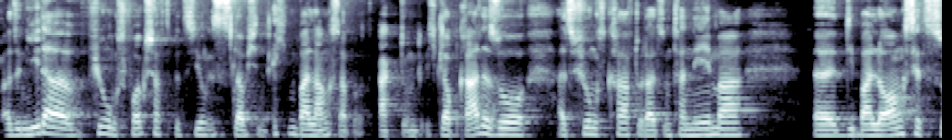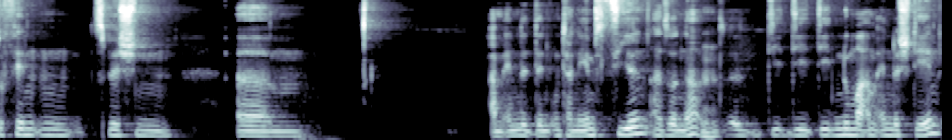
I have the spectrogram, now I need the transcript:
also in jeder Führungs-Volkschaftsbeziehung ist es, glaube ich, ein echten Balanceakt. Und ich glaube, gerade so als Führungskraft oder als Unternehmer äh, die Balance jetzt zu finden zwischen ähm, am Ende den Unternehmenszielen, also ne, die, die, die nun mal am Ende stehen,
